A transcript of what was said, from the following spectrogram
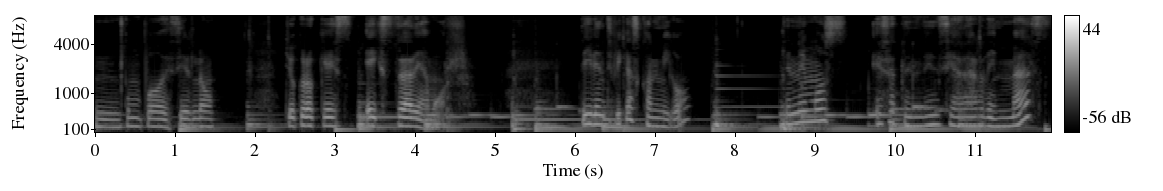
Mm, ¿Cómo puedo decirlo? Yo creo que es extra de amor. ¿Te identificas conmigo? Tenemos esa tendencia a dar de más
